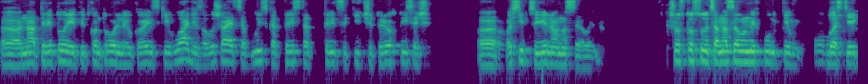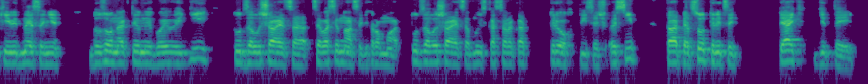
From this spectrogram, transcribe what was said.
е, на території підконтрольної українській владі залишається близько 334 тисяч е, осіб цивільного населення. Що стосується населених пунктів області, які віднесені до зони активних бойових дій, тут залишається це 18 громад. Тут залишається близько 43 тисяч осіб та 535 дітей.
